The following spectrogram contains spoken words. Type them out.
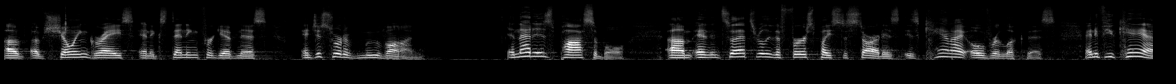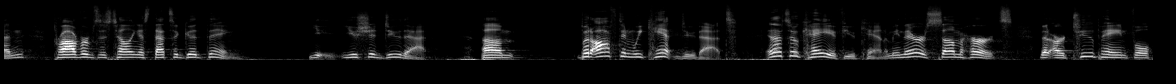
of, of showing grace and extending forgiveness and just sort of move on? And that is possible. Um, and, so that's really the first place to start is, is can I overlook this? And if you can, Proverbs is telling us that's a good thing. You, you should do that. Um, but often we can't do that. And that's okay if you can. I mean, there are some hurts that are too painful,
